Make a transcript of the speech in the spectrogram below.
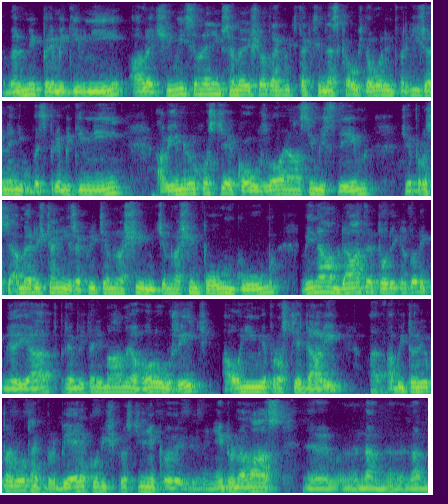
velmi primitivní, ale čím víc jsem na něm přemýšlel, tak bych tak si dneska už dovolím tvrdit, že není vůbec primitivní a v jednoduchosti je kouzlo. Já si myslím, že prostě američani řekli těm našim, těm našim pohunkům, vy nám dáte tolik a tolik miliard, protože my tady máme holou řiď a oni jim je prostě dali aby to nevypadalo tak blbě, jako když prostě něko, někdo na vás, eh, na, na,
